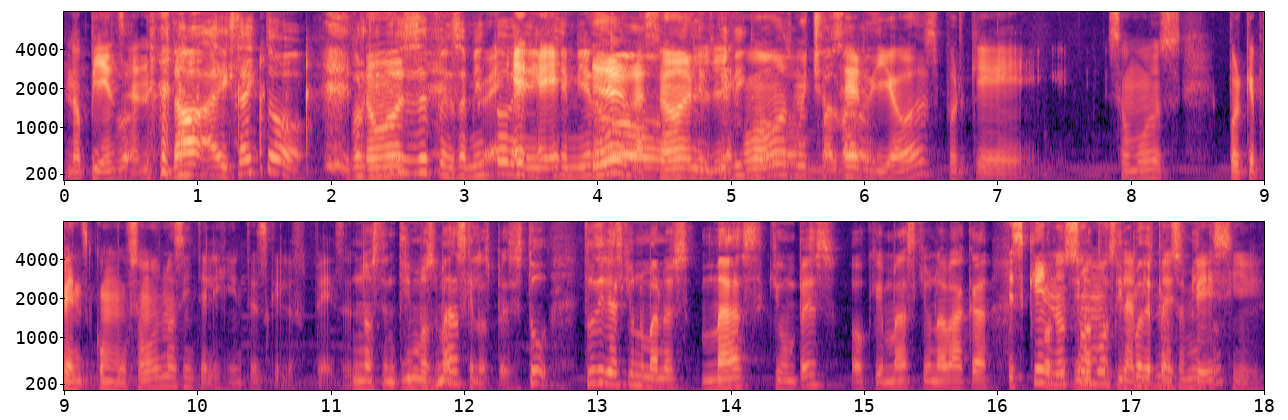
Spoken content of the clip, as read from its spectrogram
no, piensan. No, exacto. Porque tienes ese pensamiento de eh, eh, ingeniero Tienes razón, le jugamos mucho ser Dios porque somos porque como somos más inteligentes que los peces. Nos sentimos más que los peces. ¿Tú, ¿Tú dirías que un humano es más que un pez o que más que una vaca? Es que no somos la misma especie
